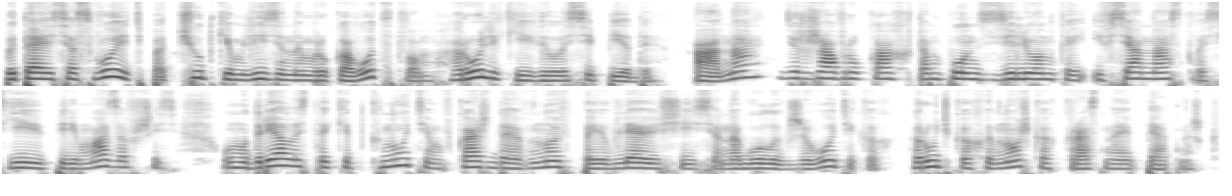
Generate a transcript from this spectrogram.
пытаясь освоить под чутким Лизиным руководством ролики и велосипеды, а она, держа в руках тампон с зеленкой и вся насквозь ею перемазавшись, умудрялась таки ткнуть им в каждое вновь появляющееся на голых животиках, ручках и ножках красное пятнышко.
